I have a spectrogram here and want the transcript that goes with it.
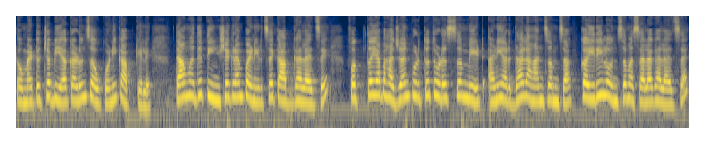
टोमॅटोच्या बिया काढून चौकोनी काप केले. त्यामध्ये तीनशे ग्रॅम पनीरचे काप घालायचे. फक्त या भाज्यांपुरतं थोडंसं मीठ आणि अर्धा लहान चमचा कैरी लोणचं मसाला घालायचा आहे.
